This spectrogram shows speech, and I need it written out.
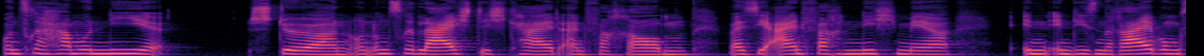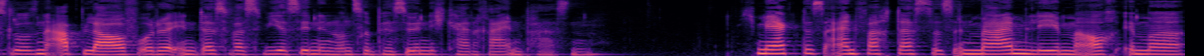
unsere Harmonie stören und unsere Leichtigkeit einfach rauben, weil sie einfach nicht mehr in, in diesen reibungslosen Ablauf oder in das, was wir sind, in unsere Persönlichkeit reinpassen. Ich merke das einfach, dass das in meinem Leben auch immer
